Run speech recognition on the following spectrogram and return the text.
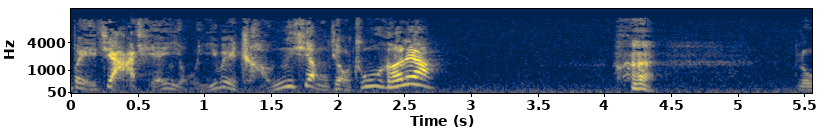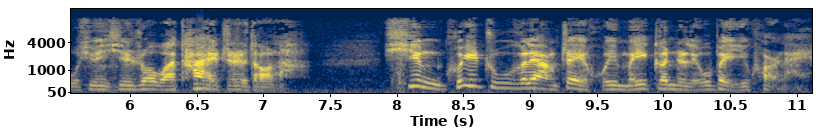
备驾前有一位丞相叫诸葛亮？哼，鲁迅心说：“我太知道了，幸亏诸葛亮这回没跟着刘备一块儿来呀。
